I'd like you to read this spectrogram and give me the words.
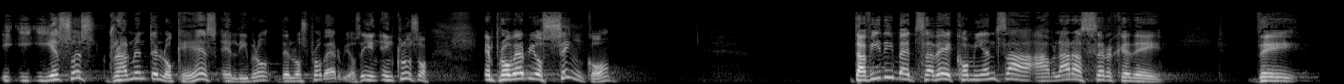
y, eso es realmente lo que es el libro de los proverbios. Y incluso en Proverbios 5, David y Betsabé comienza a hablar acerca de, de,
